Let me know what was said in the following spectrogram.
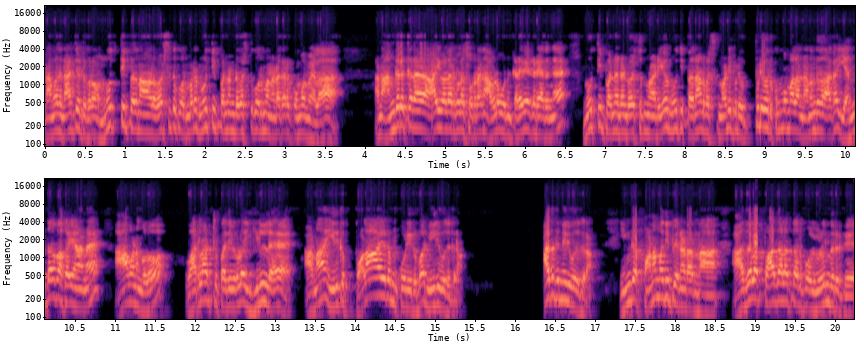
நாங்கள் வந்து நடத்திட்டு இருக்கிறோம். நூத்தி பதினாலு வருஷத்துக்கு ஒரு முறை நூத்தி பன்னெண்டு வருஷத்துக்கு ஒரு முறை நடக்கிற கும்பமேளா. ஆனால் அங்கே இருக்கிற ஆய்வாளர்கள் சொல்கிறாங்க அவ்வளோ ஒன்று கிடையவே கிடையாதுங்க. நூற்றி பன்னெண்டு வருஷத்துக்கு முன்னாடியோ நூற்றி பதினாலு வருஷத்துக்கு முன்னாடி இப்படி இப்படி ஒரு கும்பமேளா நடந்ததாக எந்த வகையான ஆவணங்களோ வரலாற்று பதிவுகளோ இல்லை. ஆனால் இதுக்கு பலாயிரம் கோடி ரூபாய் நிதி ஒதுக்குறான். அதுக்கு நிதி ஒதுக்குறான். இங்கே பண மதிப்பு என்னடான்னா அதில் பாதாளத்தார் போய் விழுந்திருக்கு.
